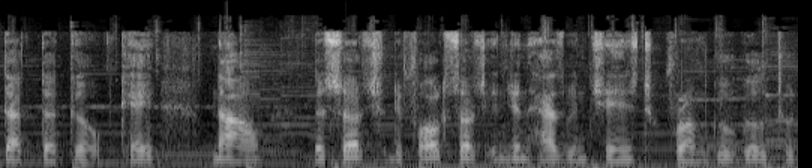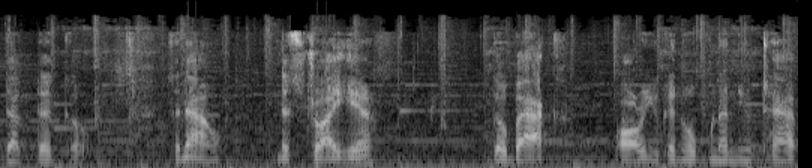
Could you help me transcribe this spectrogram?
DuckDuckGo okay? Now the search default search engine has been changed from Google to DuckDuckGo. So now let's try here. Go back or you can open a new tab.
